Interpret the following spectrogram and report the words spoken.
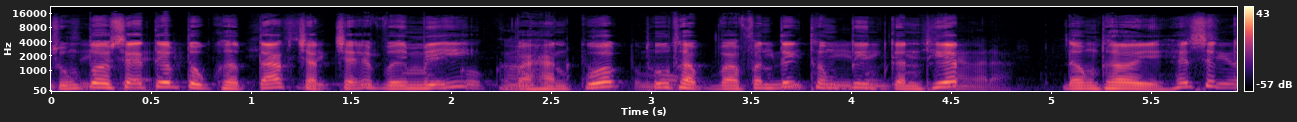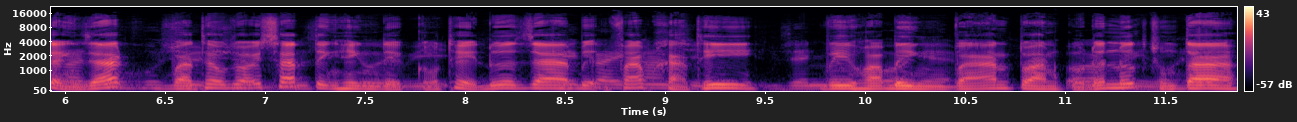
chúng tôi sẽ tiếp tục hợp tác chặt chẽ với Mỹ và Hàn Quốc thu thập và phân tích thông tin cần thiết, đồng thời hết sức cảnh giác và theo dõi sát tình hình để có thể đưa ra biện pháp khả thi vì hòa bình và an toàn của đất nước chúng ta.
